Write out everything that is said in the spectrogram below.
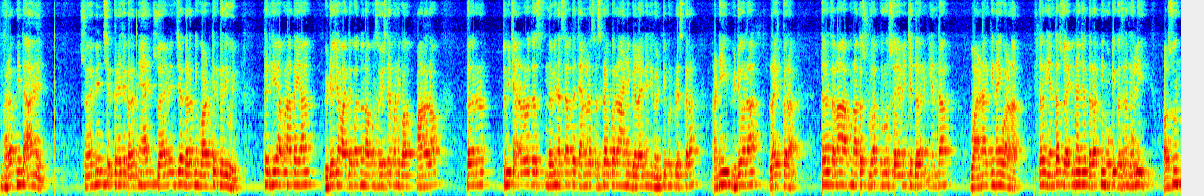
घरातनी तर आहे. सोयाबीन शेतकऱ्याच्या घरातनी आहे. सोयाबीनच्या दरातनी वाढ तरी कधी होईल? तर हे आपण आता या व्हिडिओच्या माध्यमातून आपण सविस्तरपणे पाहणार आहोत. तर तुम्ही चॅनलवर जर नवीन असाल तर चॅनलला सबस्क्राईब करा आणि बेल आयकनची घंटी पण प्रेस करा आणि व्हिडिओला लाईक करा. तर चला आपण आता सुरुवात करू. सोयाबीनचे दर यंदा वाढणार की नाही वाढणार? तर यंदा सोयाबीनाच्या दरातनी मोठी घसरण झाली असून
